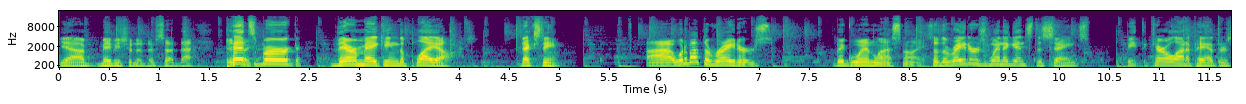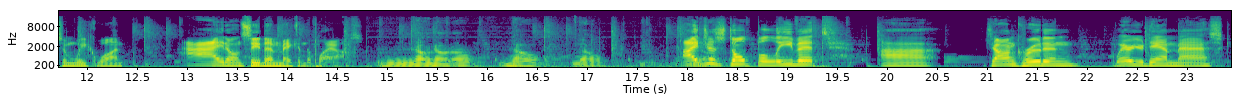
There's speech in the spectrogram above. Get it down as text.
Yeah, I maybe shouldn't have said that. okay. Pittsburgh, they're making the playoffs. Next team. Uh, what about the Raiders? Big win last night. So the Raiders win against the Saints, beat the Carolina Panthers in week one. I don't see them making the playoffs. No, no, no, no, no. I just don't believe it. Uh, Jon Gruden, wear your damn mask.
